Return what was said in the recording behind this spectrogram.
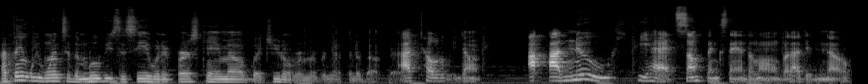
I think we went to the movies to see it when it first came out, but you don't remember nothing about that. I totally don't. I, I knew he had something standalone, but I didn't know.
